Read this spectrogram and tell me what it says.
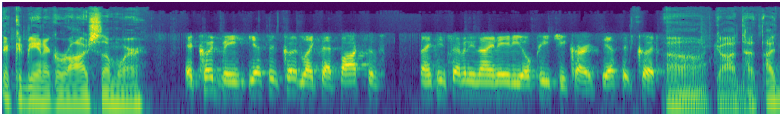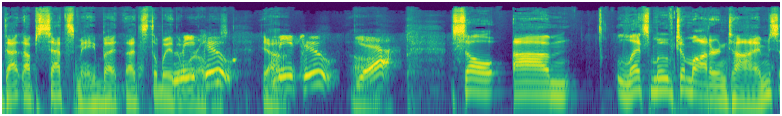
It could be in a garage somewhere. It could be. Yes, it could. Like that box of 1979-80 O-Pee-Chee cards. Yes, it could. Oh God, that I, that upsets me, but that's the way the Me world too. is. Yeah. Oh. Me too. Yeah. So um, let's move to modern times.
